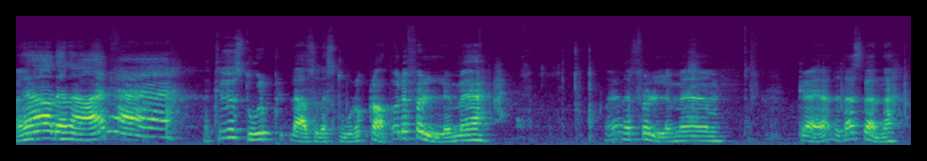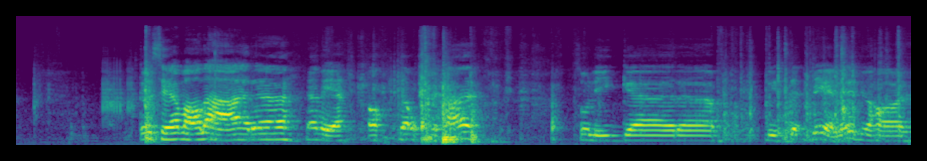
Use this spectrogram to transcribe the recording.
Ja, den er uh, Det er ikke så stor er, altså, det er stor nok plate. Og det følger med ja, det følger med greier. Dette er spennende. Skal vi se hva det er eh, Jeg vet at det oppi her så ligger litt deler. Vi har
